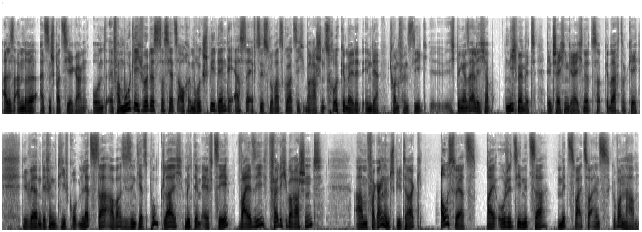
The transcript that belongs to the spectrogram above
alles andere als ein Spaziergang. Und äh, vermutlich würde es das jetzt auch im Rückspiel, denn der erste FC Slowacko hat sich überraschend zurückgemeldet in der Conference League. Ich bin ganz ehrlich, ich habe nicht mehr mit den Tschechen gerechnet. Habe gedacht, okay, die werden definitiv Gruppenletzter, aber sie sind jetzt punktgleich mit dem FC, weil sie völlig überraschend am vergangenen Spieltag auswärts bei OGC Nizza mit 2 zu 1 gewonnen haben.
